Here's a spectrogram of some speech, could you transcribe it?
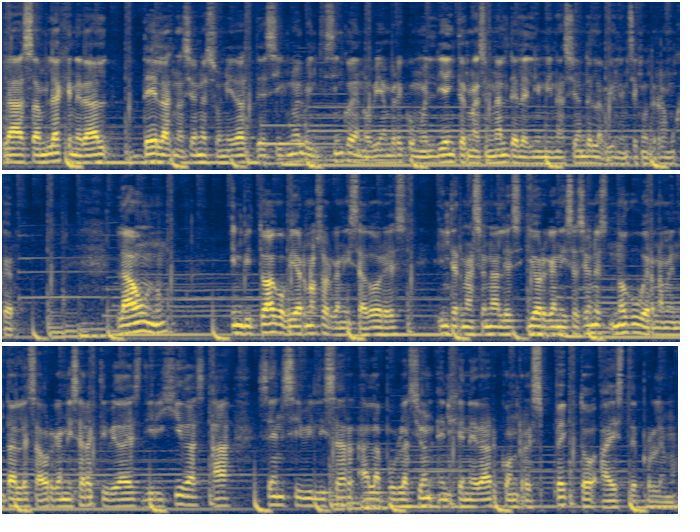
la Asamblea General de las Naciones Unidas designó el 25 de noviembre como el Día Internacional de la Eliminación de la Violencia contra la Mujer. La ONU invitó a gobiernos organizadores internacionales y organizaciones no gubernamentales a organizar actividades dirigidas a sensibilizar a la población en general con respecto a este problema.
